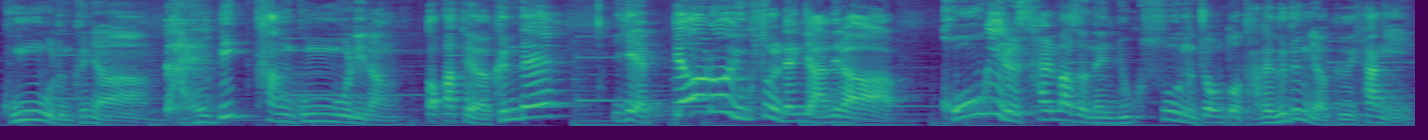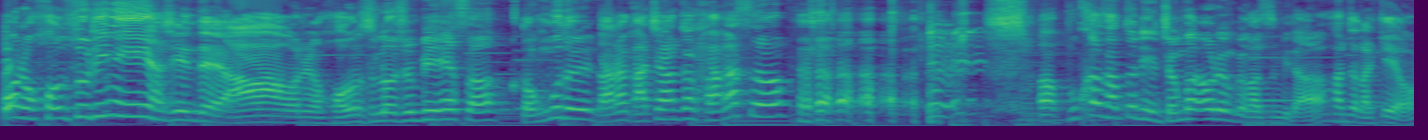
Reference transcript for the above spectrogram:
국물은 그냥 갈비탕 국물이랑 똑같아요. 근데 이게 뼈로 육수를 낸 게 아니라 고기를 삶아서 낸 육수는 좀 또 다르거든요. 그 향이. 오늘 혼술이니 하시는데 아 오늘 혼술로 준비했어. 동무들 나랑 같이 한잔 하갔어. 아 북한 사투리 정말 어려운 것 같습니다. 한잔 할게요.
